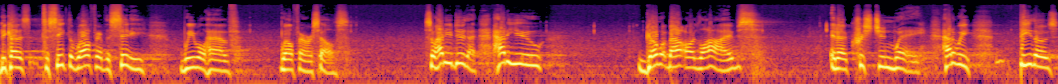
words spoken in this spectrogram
Because to seek the welfare of the city, we will have welfare ourselves. So, how do you do that? How do you go about our lives in a Christian way? How do we be those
